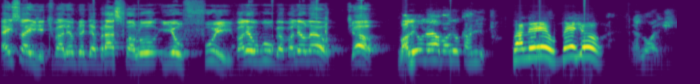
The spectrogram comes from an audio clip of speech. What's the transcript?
É isso aí, gente. Valeu, grande abraço, falou e eu fui. Valeu, Guga. Valeu, Léo. Tchau. Valeu, Léo. Valeu, Carlito. Valeu, beijo. É nóis.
